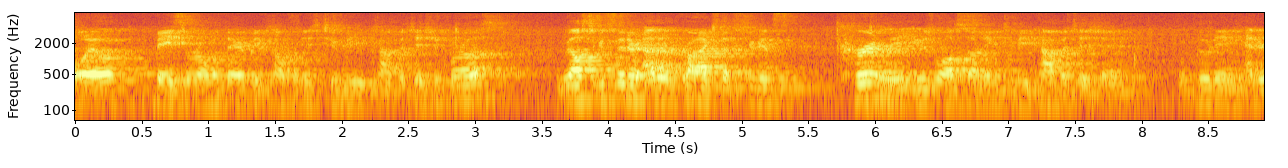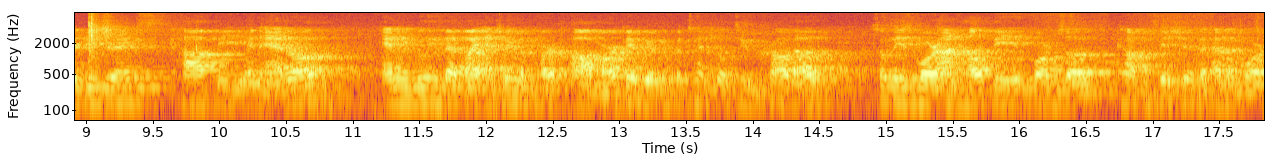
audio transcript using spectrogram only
oil-based aromatherapy companies to be competition for us. We also consider other products that students currently use while studying to be competition, including energy drinks, coffee, and Adderall. And we believe that by entering the par- uh, market, we have the potential to crowd out some of these more unhealthy forms of competition that have a more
